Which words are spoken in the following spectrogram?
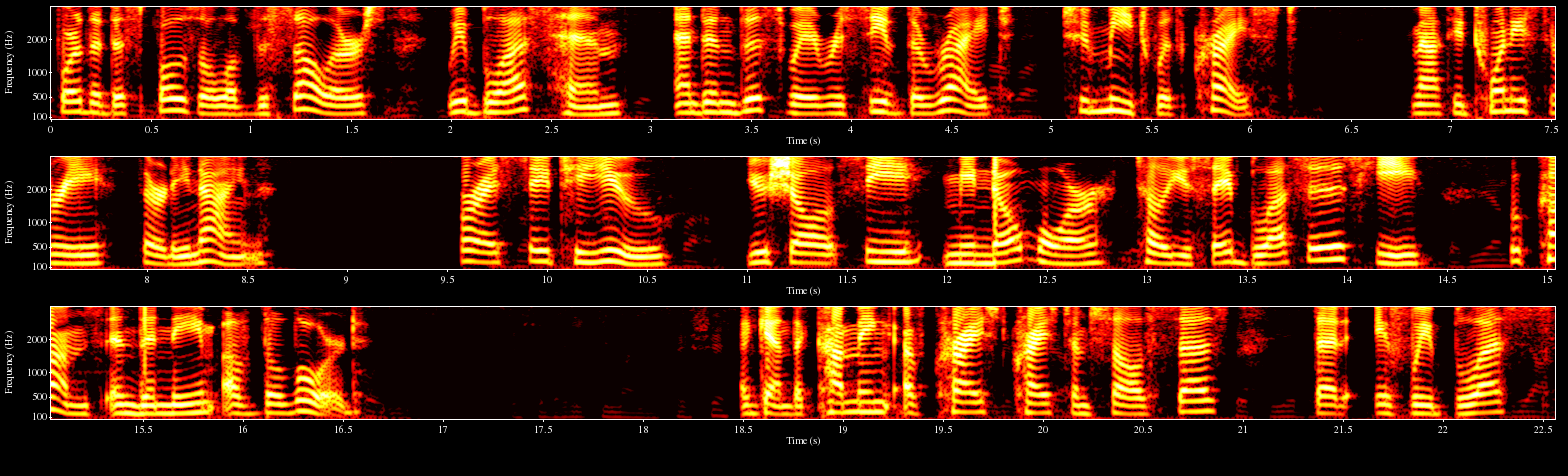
for the disposal of the sellers, we bless him and in this way receive the right to meet with Christ. Matthew 23:39. For I say to you, you shall see me no more till you say, Blessed is he who comes in the name of the Lord. Again, the coming of Christ, Christ himself says that if we bless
